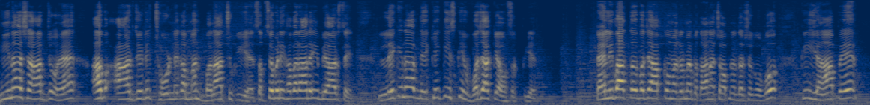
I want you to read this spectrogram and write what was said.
हीना शाह जो है, अब आरजेडी छोड़ने का मन बना चुकी है। सबसे बड़ी खबर आ रही है बिहार से। लेकिन आप देखिए कि इसकी वजह क्या हो सकती है। पहली बात तो वजह आपको, मगर मैं बताना चाहूँ अपने दर्शकों को कि यहाँ पे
